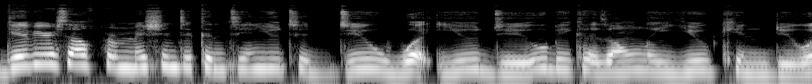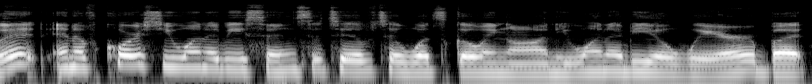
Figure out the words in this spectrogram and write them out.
Give yourself permission to continue to do what you do because only you can do it. And of course, you want to be sensitive to what's going on. You want to be aware, but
